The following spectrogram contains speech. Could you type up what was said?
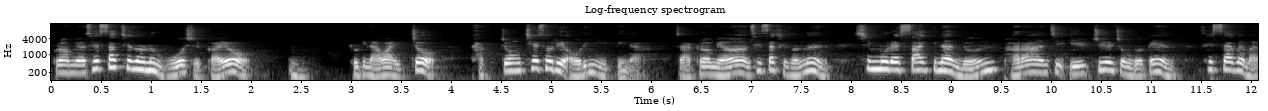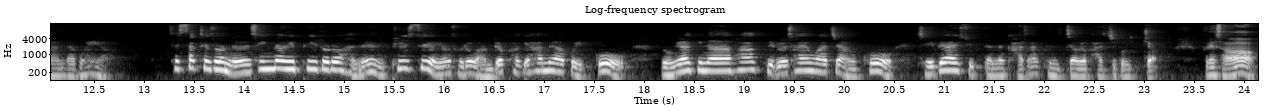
그러면 새싹 채소는 무엇일까요? 음, 여기 나와 있죠? 각종 채소의 어린이잎이냐. 자, 그러면 새싹 채소는 식물의 싹이나 눈, 발아한 지 일주일 정도 된 새싹을 말한다고 해요. 새싹 채소는 생명이 필요로 하는 필수 영양소를 완벽하게 함유하고 있고 농약이나 화학비를 사용하지 않고 재배할 수 있다는 가장 큰 이점을 가지고 있죠. 그래서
